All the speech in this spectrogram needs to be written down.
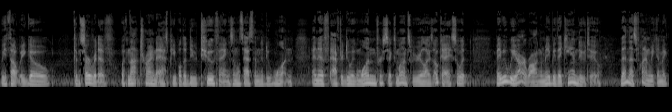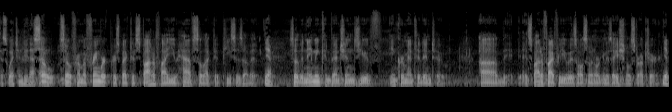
we thought we'd go conservative with not trying to ask people to do two things and let's ask them to do one and if after doing one for six months we realize okay so it maybe we are wrong and maybe they can do two then that's fine we can make the switch and do that then. So, so from a framework perspective, Spotify, you have selected pieces of it. yeah So the naming conventions you've incremented into. Uh, Spotify for you is also an organizational structure, yep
